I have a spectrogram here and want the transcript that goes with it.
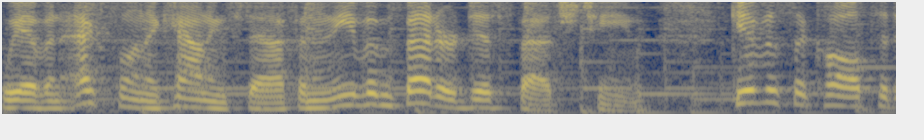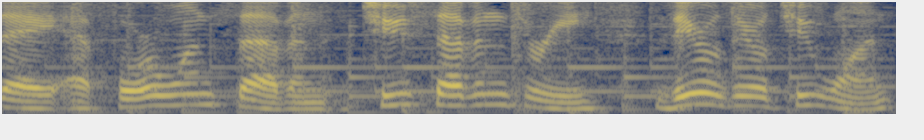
We have an excellent accounting staff and an even better dispatch team. Give us a call today at 417 273 0021,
